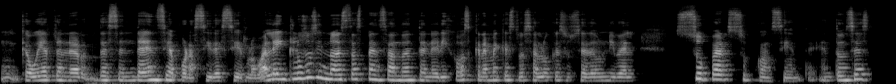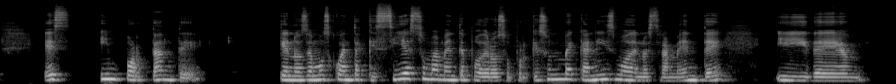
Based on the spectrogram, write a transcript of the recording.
Mm, que voy a tener descendencia, por así decirlo, ¿vale? Incluso si no estás pensando en tener hijos, créeme que esto es algo que sucede a un nivel súper subconsciente. Entonces, es importante que nos demos cuenta que sí es sumamente poderoso porque es un mecanismo de nuestra mente y de,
